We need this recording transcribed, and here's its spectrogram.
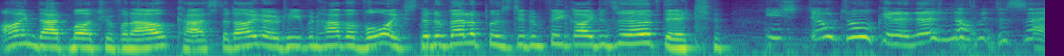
I'm that much of an outcast that I don't even have a voice. The developers didn't think I deserved it. You're still talking and there's nothing to say.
